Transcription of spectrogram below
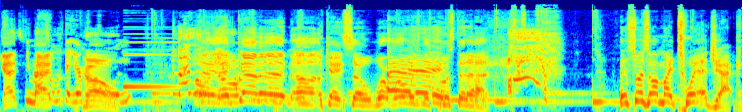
Get You might as set, well look at your go. phone. You might as well Hey, hey, at Gavin. Uh, okay, so where, where was this posted at? This was on my Twitter, Jack.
